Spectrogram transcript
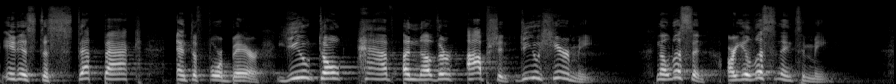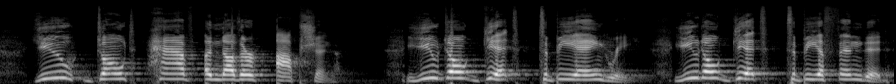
It is to step back and to forbear. You don't have another option. Do you hear me? Now, listen, are you listening to me? You don't have another option. You don't get to be angry. You don't get to be offended.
